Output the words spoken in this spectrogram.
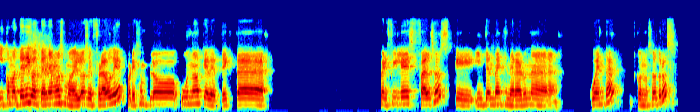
y como te digo, tenemos modelos de fraude, por ejemplo, uno que detecta perfiles falsos que intentan generar una cuenta con nosotros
